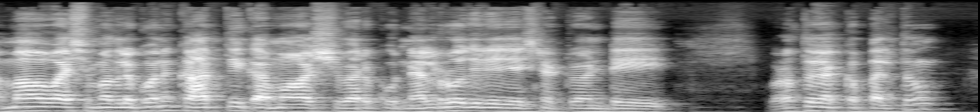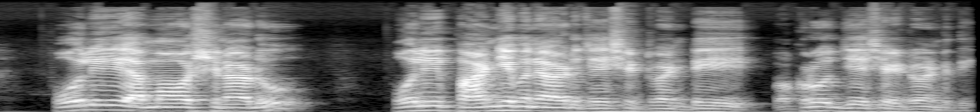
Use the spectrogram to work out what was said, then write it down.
అమావాస్య మొదలుకొని కార్తీక అమావాస్య వరకు నెల రోజులు చేసినటువంటి వ్రతం యొక్క ఫలితం పోలీ అమావాస్య నాడు హోలీ పాండ్యమనాడు చేసేటువంటి ఒకరోజు చేసేటువంటిది.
